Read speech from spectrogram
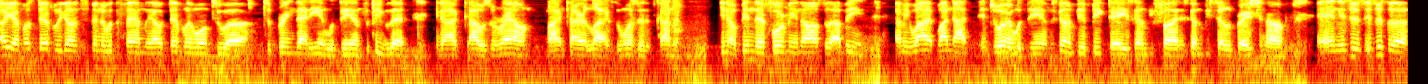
Oh yeah, most definitely going to spend it with the family. I would definitely want to uh, to bring that in with them, for people that you know I, I was around my entire life, the ones that have kind of you know been there for me and all. So I mean, I mean, why why not enjoy it with them? It's going to be a big day. It's going to be fun. It's going to be celebration. Um, and it's just it's just a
